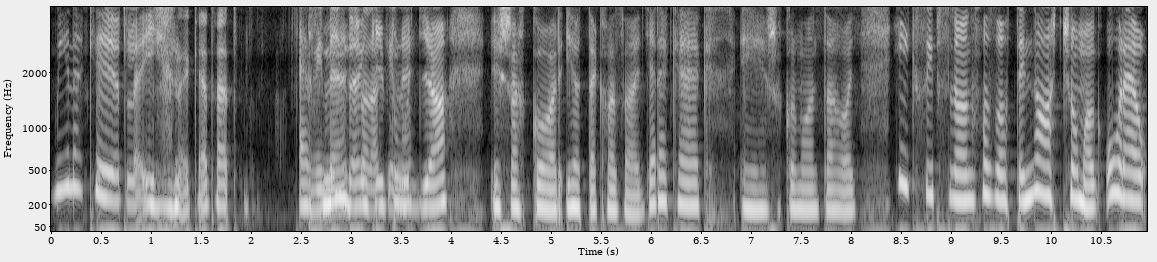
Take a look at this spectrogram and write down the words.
minek ér le ilyeneket? Hát ezt Evidens mindenki valakinek. tudja, és akkor jöttek haza a gyerekek, és akkor mondta, hogy XY hozott egy nagy csomag Oreo,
